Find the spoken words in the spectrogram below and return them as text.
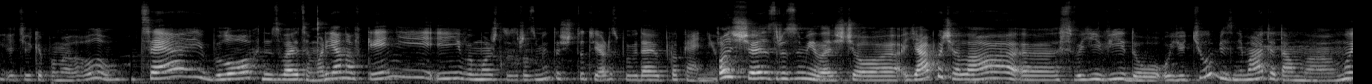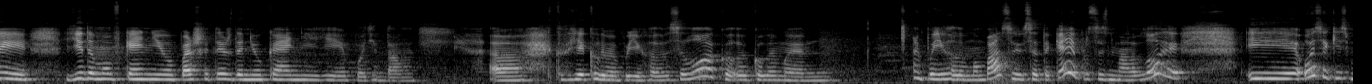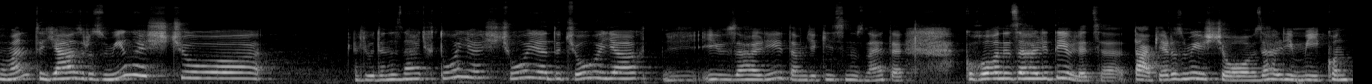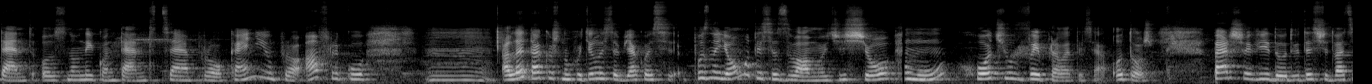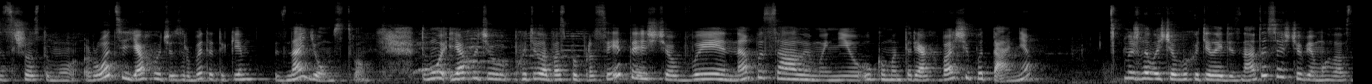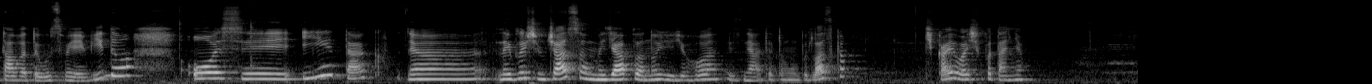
Я тільки помила голову. Цей блог називається Мар'яна в Кенії, і ви можете зрозуміти, що тут я розповідаю про Кенію. Ось що я зрозуміла, що я почала е, свої відео у Ютубі знімати там. е, Ми їдемо в Кенію, перший тиждень у Кенії, потім там. е, Коли, ми поїхали в село, коли, ми поїхали в Момбасу і все таке, я просто знімала влоги. І ось якийсь момент я зрозуміла, що люди не знають, хто я, що я, до чого я, і взагалі там якісь, ну знаєте, кого вони взагалі дивляться. Так, я розумію, що взагалі мій контент, основний контент це про Кенію, про Африку. Але також ну, хотілося б якось познайомитися з вами чи що. Тому хочу виправитися. Отож, перше відео у 2026 році я хочу зробити таким знайомством. Тому я хочу хотіла б вас попросити, щоб ви написали мені у коментарях ваші питання. Можливо, що ви хотіли дізнатися, щоб я могла вставити у своє відео. Ось е, і так. е, Найближчим часом я планую його зняти. Тому, будь ласка, чекаю ваші питання.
